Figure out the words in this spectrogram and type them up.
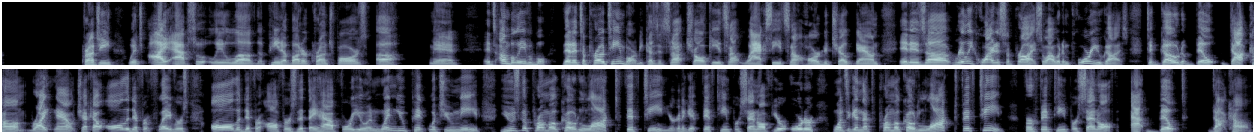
crunchy, which I absolutely love. The peanut butter crunch bars. Uh, man, it's unbelievable that it's a protein bar because it's not chalky, it's not waxy, it's not hard to choke down. It is uh, really quite a surprise. So I would implore you guys to go to built.com right now. Check out all the different flavors, all the different offers that they have for you. And when you pick what you need, use the promo code LOCKED15. You're going to get 15% off your order. Once again, that's promo code LOCKED15 for 15% off at built.com.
